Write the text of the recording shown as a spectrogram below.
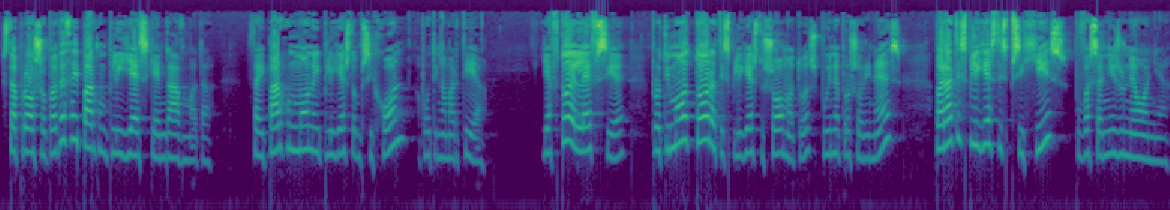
στα πρόσωπα δεν θα υπάρχουν πληγές και εγκάβματα. Θα υπάρχουν μόνο οι πληγές των ψυχών από την αμαρτία. Γι' αυτό ελεύσιε προτιμώ τώρα τις πληγές του σώματος που είναι προσωρινές παρά τις πληγές της ψυχής που βασανίζουν αιώνια.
